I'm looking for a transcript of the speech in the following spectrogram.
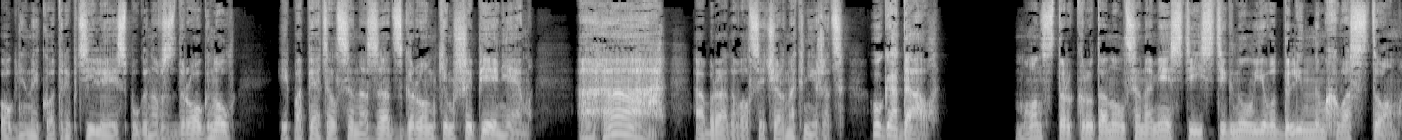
Огненный кот рептилия испуганно вздрогнул и попятился назад с громким шипением. «Ага!» — обрадовался чернокнижец. «Угадал!» Монстр крутанулся на месте и стегнул его длинным хвостом.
